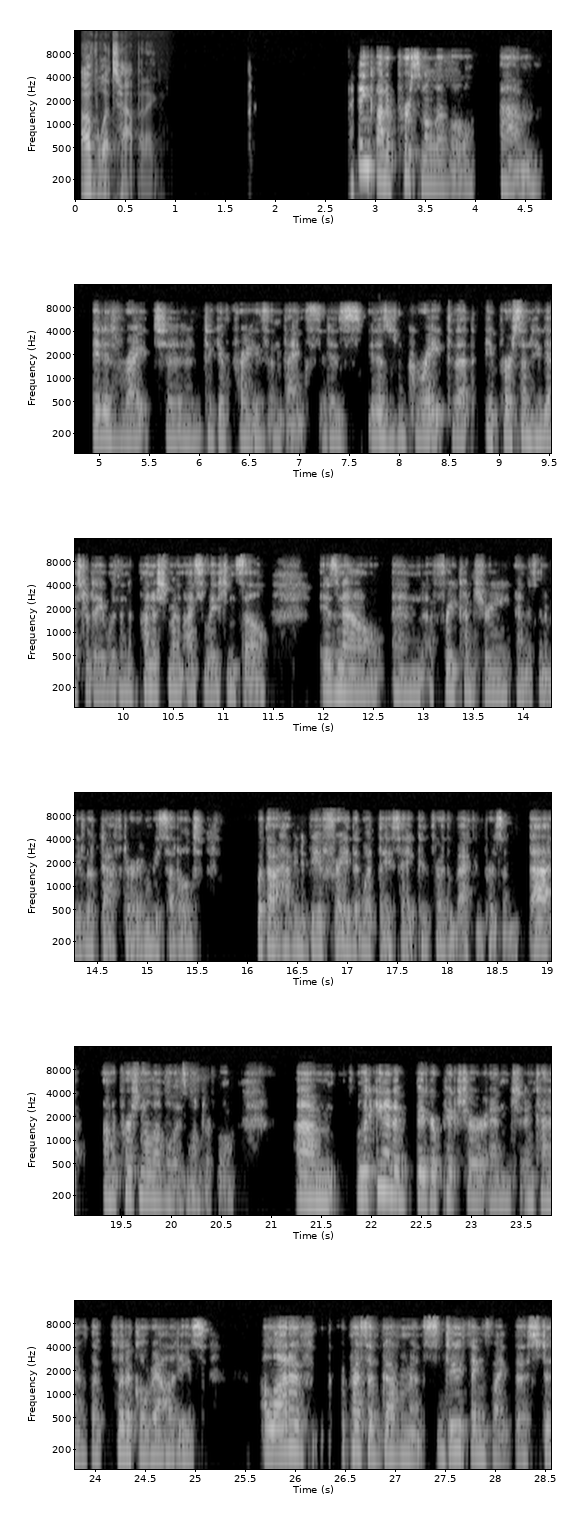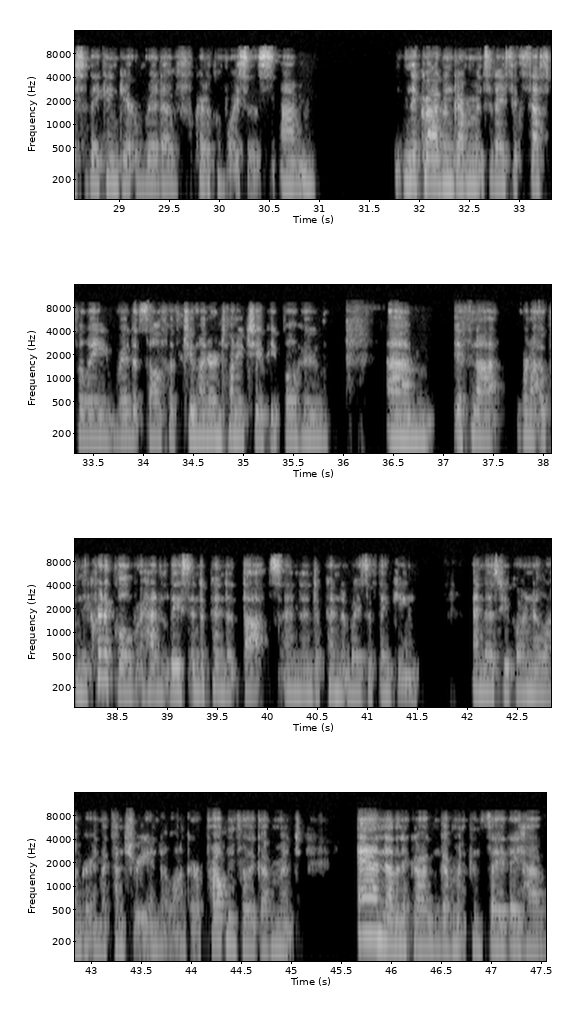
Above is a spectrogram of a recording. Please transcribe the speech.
of what's happening. I think on a personal level, um, it is right to to give praise and thanks. It is it is great that a person who yesterday was in a punishment isolation cell is now in a free country and is going to be looked after and resettled without having to be afraid that what they say could throw them back in prison. That on a personal level is wonderful. Um, looking at a bigger picture and and kind of the political realities, a lot of oppressive governments do things like this just so they can get rid of critical voices. Um, Nicaraguan government today successfully rid itself of 222 people who, um, if not were not openly critical, had at least independent thoughts and independent ways of thinking. And those people are no longer in the country and no longer a problem for the government. And now the Nicaraguan government can say they have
